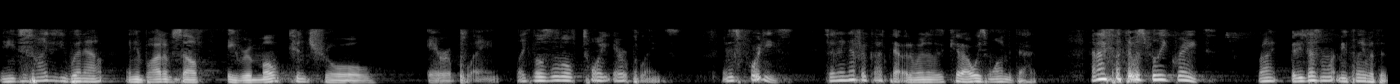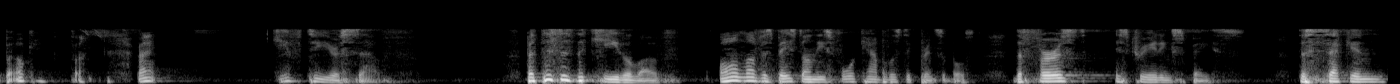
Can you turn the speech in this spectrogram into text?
And he decided he went out and he bought himself a remote control airplane. Like those little toy airplanes. In his 40s. He said, I never got that when I was a kid. I always wanted that. And I thought that was really great. Right? But he doesn't let me play with it. But okay. right? Give to yourself. But this is the key to love. All love is based on these four Kabbalistic principles. The first is creating space. The second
